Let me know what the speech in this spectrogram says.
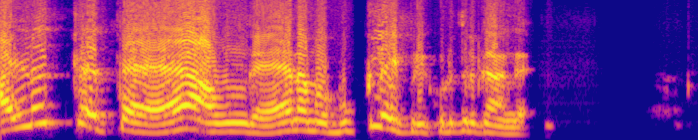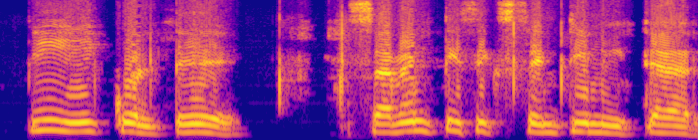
அழுத்தத்தை அவங்க நம்ம புக்ல இப்படி கொடுத்துருக்காங்க. P equal to seventy six centimetre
